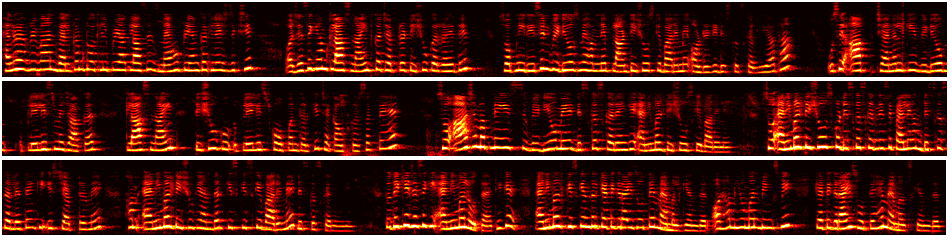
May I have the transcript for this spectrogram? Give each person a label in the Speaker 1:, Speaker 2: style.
Speaker 1: Hello everyone welcome to Akhil Priya classes मैं हूँ प्रियंका अखिलेश दीक्षित। और जैसे कि हम क्लास नाइन्थ का चैप्टर टिश्यू कर रहे थे सो अपनी रीसेंट वीडियोस में हमने प्लांट टिश्यूज के बारे में ऑलरेडी डिस्कस कर लिया था। उसे आप चैनल की वीडियो प्लेलिस्ट में जाकर क्लास नाइन्थ टिश्यू को प्लेलिस्ट को ओपन करके चेकआउट कर सकते हैं। सो so, आज हम अपने इस वीडियो में डिस्कस करेंगे एनिमल टिश्यूज के बारे में। सो एनिमल टिश्यूज को डिस्कस करने से पहले हम डिस्कस कर लेते हैं कि इस चैप्टर में हम एनिमल टिश्यू के अंदर किस किस के बारे में डिस्कस करेंगे। तो देखिए, जैसे कि एनिमल होता है, ठीक है? एनिमल किसके अंदर कैटेगराइज होते हैं? मैमल के अंदर। और हम ह्यूमन बींग्स भी कैटेगराइज होते हैं मैमल्स के अंदर।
